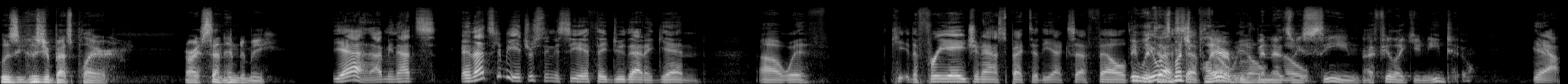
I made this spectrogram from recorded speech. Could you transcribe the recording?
Who's who's your best player? All right, send him to me." Yeah, I mean that's and that's gonna be interesting to see if they do that again uh, with the free agent aspect of the XFL. The with as much player movement as know. we've seen, I feel like you need to. Yeah.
